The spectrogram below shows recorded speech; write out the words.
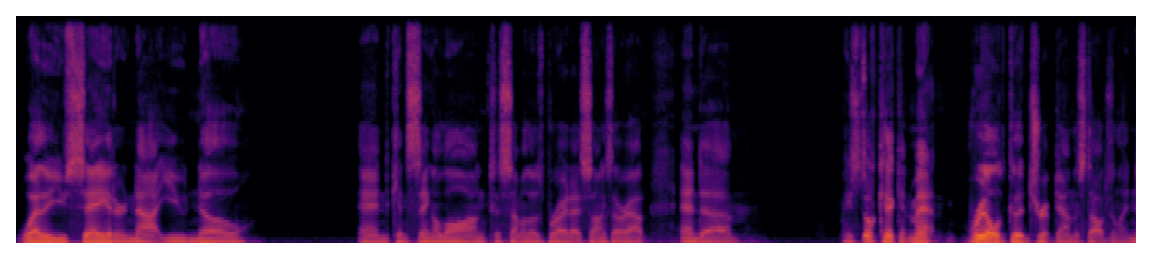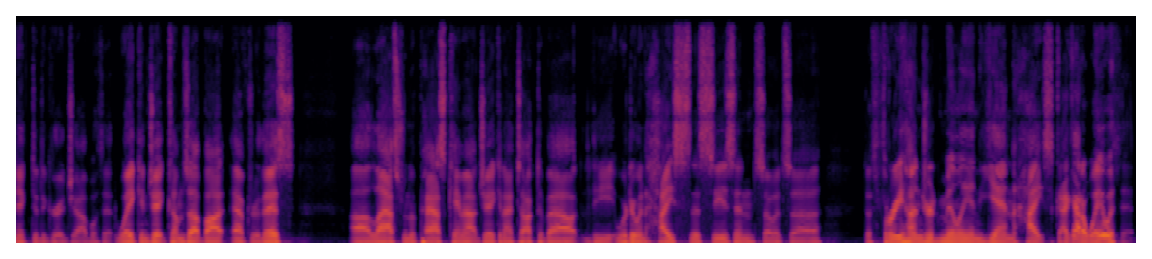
whether you say it or not, you know and can sing along to some of those Bright Eyes songs that are out. And uh, he's still kicking, man. Real good trip down nostalgia lane. Nick did a great job with it. Wake and Jake comes up uh, after this. Uh, Laughs from the Past came out. Jake and I talked about the. We're doing heists this season, so it's uh, the 300 million yen heist. I got away with it.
